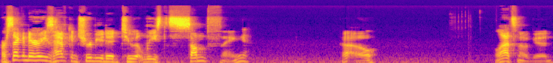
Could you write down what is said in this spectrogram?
our secondaries have contributed to at least something. Uh-oh. Well, that's no good.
